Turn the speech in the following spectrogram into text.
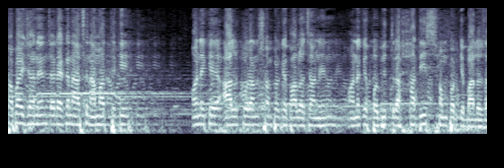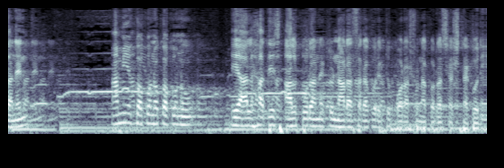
সবাই জানেন, যারা এখানে আছেন আমার থেকে, অনেকে আল কোরআন সম্পর্কে ভালো জানেন, অনেকে পবিত্র হাদিস সম্পর্কে ভালো জানেন। আমিও কখনো কখনো এই আল হাদিস, আল কোরআন একটু নাড়াচাড়া করে একটু পড়াশোনা করার চেষ্টা করি।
